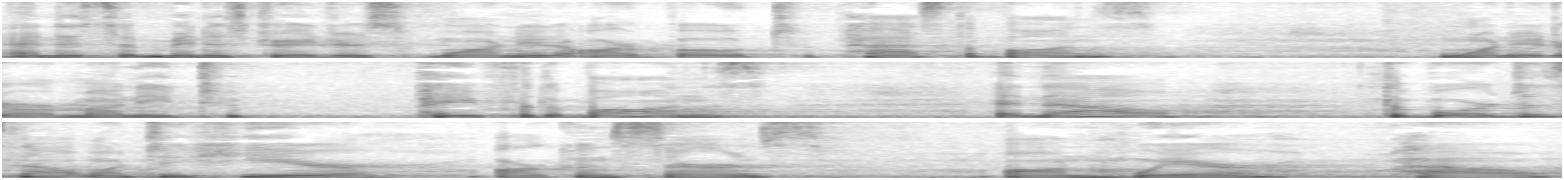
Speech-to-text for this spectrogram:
and its administrators wanted our vote to pass the bonds, wanted our money to pay for the bonds, and now the board does not want to hear our concerns on where, how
